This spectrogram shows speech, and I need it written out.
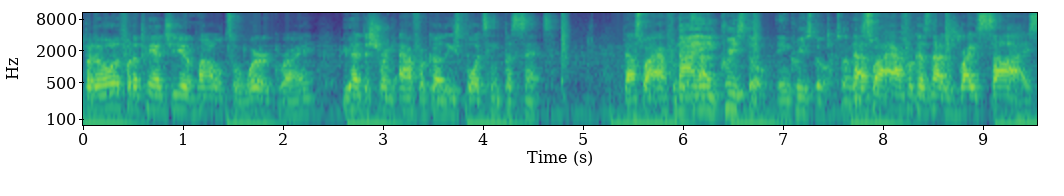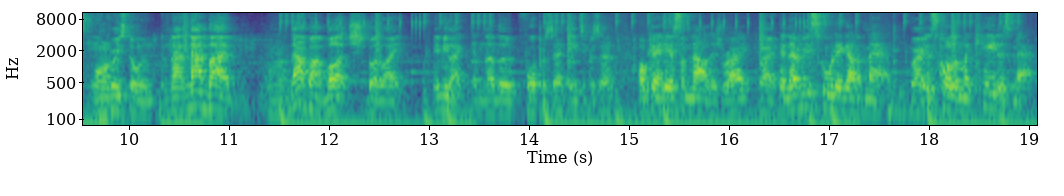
But in order for the Pangea model to work, right, you had to shrink Africa at least 14%. That's why Africa. Nah, it increased though. Increased though. So that's why Africa's not its right size. it on- increased though. Not not by Uh-huh. not by much, but like maybe like another four percent, eighty percent. Okay, here's some knowledge, right? Right. In every school, they got a map. Right. It's called a Mercator's map.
